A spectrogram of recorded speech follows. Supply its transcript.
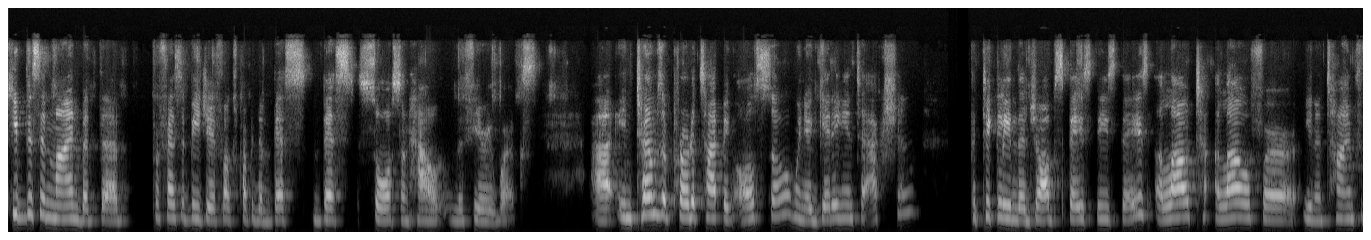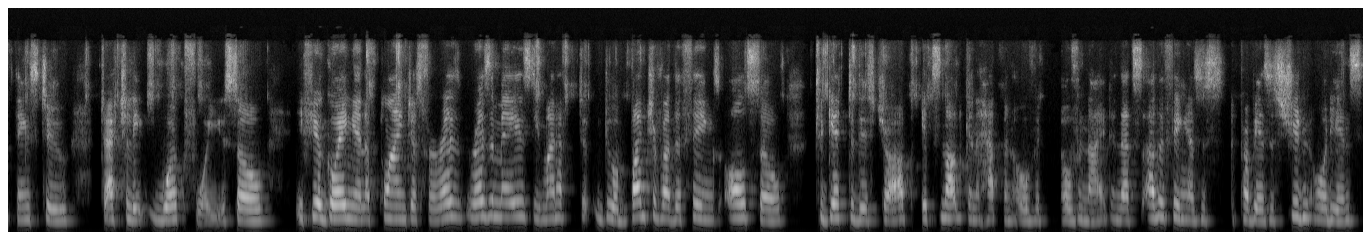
keep this in mind, but the Professor BJ Fogg probably the best, best source on how the theory works. Uh, in terms of prototyping also, when you're getting into action, particularly in the job space these days, allow, allow for you know, time for things to, to actually work for you. So if you're going and applying just for res resumes, you might have to do a bunch of other things also to get to this job. It's not going to happen over overnight, and that's other thing as a, probably as a student audience.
